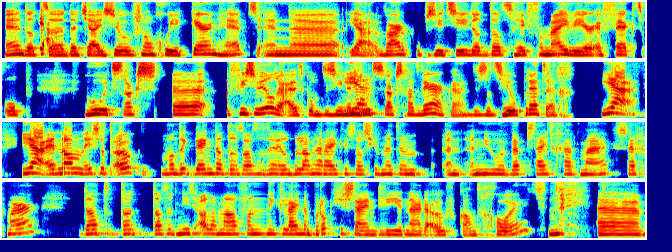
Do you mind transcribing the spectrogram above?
Hè, dat, Ja. eh, dat jij zo, zo'n goede kern hebt en eh, ja, waardepropositie, dat, dat heeft voor mij weer effect op hoe het straks eh, visueel eruit komt te zien en Ja. hoe het straks gaat werken. Dus dat is heel prettig. Ja, ja, en dan is het ook, want ik denk dat dat altijd heel belangrijk is als je met een, een, een nieuwe website gaat maken, zeg maar. Dat, dat, dat het niet allemaal van die kleine brokjes zijn die je naar de overkant gooit. Nee. Ehm,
